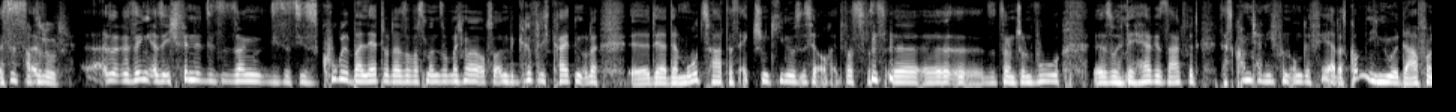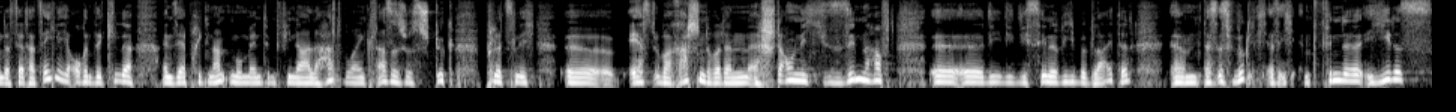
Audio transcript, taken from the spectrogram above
Es ist absolut. Also, also deswegen, also ich finde sozusagen dieses dieses Kugelballett oder so, was man so manchmal auch so an Begrifflichkeiten oder äh, der der Mozart des Actionkinos ist ja auch etwas, was äh, äh, sozusagen John Woo äh, so hinterher gesagt wird. Das kommt ja nicht von ungefähr. Das kommt nicht nur davon, dass der tatsächlich auch in The Killer einen sehr prägnanten Moment im Finale hat, wo ein klassisches Stück plötzlich äh, erst überraschend, aber dann erstaunlich sinnhaft äh, äh die die die Szenerie begleitet. Ähm, das ist wirklich, also ich empfinde jedes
